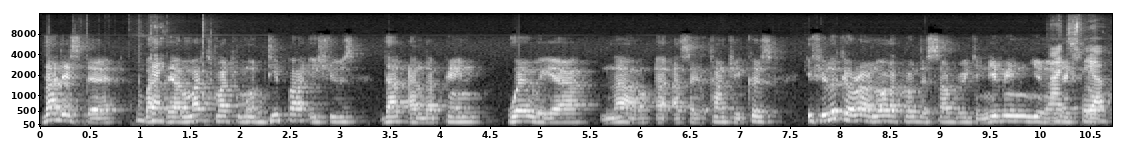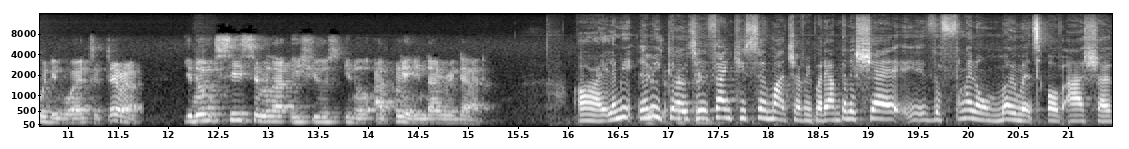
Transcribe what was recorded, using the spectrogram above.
that is there, okay. but there are much, much more deeper issues that underpin where we are now uh, as a country. Because if you look around all across the sub-region, even you know Thanks, next door, Cote d'Ivoire, etc., you don't see similar issues, you know, at play in that regard. All right, let me let yes, me go to thank you so much, everybody. I'm going to share the final moments of our show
